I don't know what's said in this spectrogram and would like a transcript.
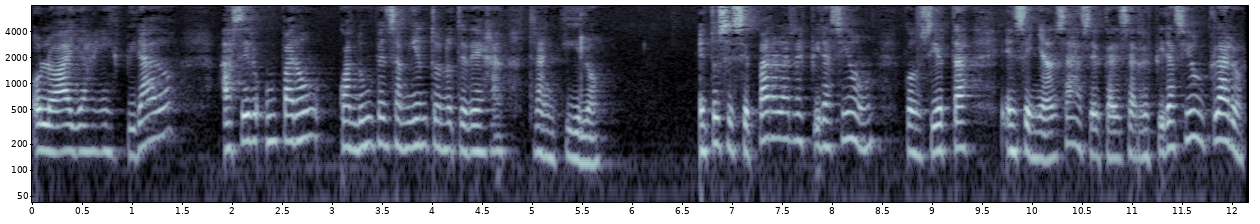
o lo hayas inspirado, hacer un parón cuando un pensamiento no te deja tranquilo. Entonces separa la respiración con ciertas enseñanzas acerca de esa respiración, claro,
